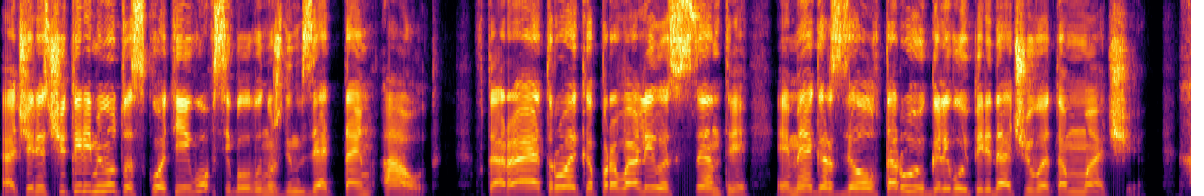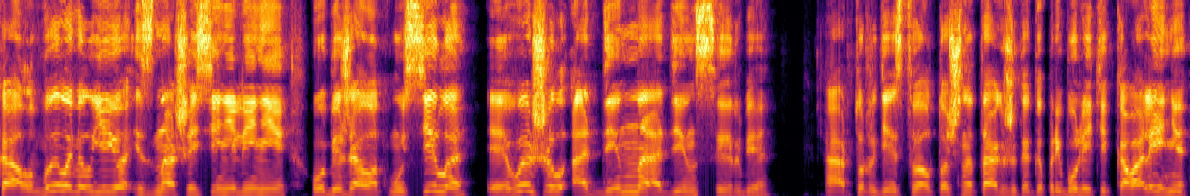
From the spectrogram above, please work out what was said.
А через 4 минуты Скотти и вовсе был вынужден взять тайм-аут. Вторая тройка провалилась в центре, и Мегар сделал вторую голевую передачу в этом матче. Хал выловил ее из нашей синей линии, убежал от Мусила и вышел один на один с Ирби. Артур действовал точно так же, как и при Булите Ковалине,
